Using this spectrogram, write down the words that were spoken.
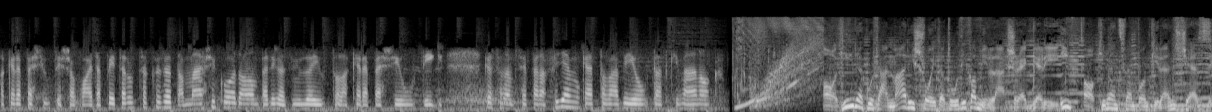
a Kerepesi út és a Vajda Péter utca között, a másik oldalon pedig az Üllői úttól a Kerepesi útig. Köszönöm szépen a figyelmüket, további jó utat kívánok! A hírek után már is folytatódik a millás reggeli, itt a 90.9 jazz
